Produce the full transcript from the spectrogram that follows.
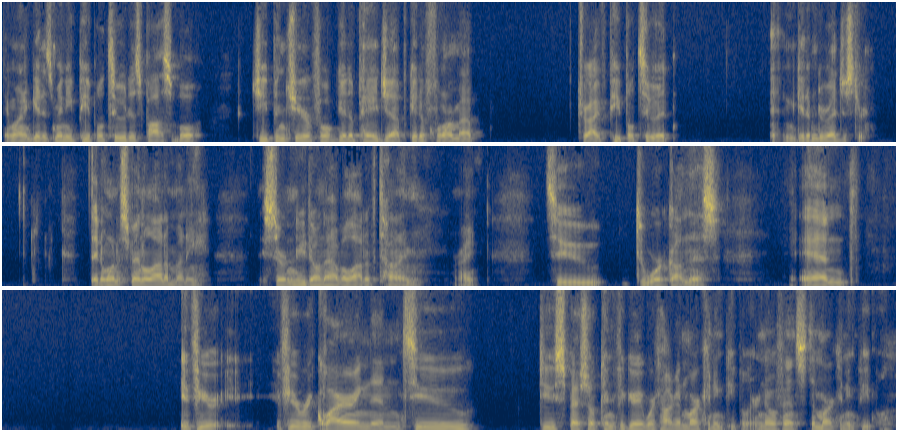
They want to get as many people to it as possible. Cheap and cheerful. Get a page up. Get a form up. Drive people to it, and get them to register. They don't want to spend a lot of money. They certainly don't have a lot of time, right, to to work on this. And if you're if you're requiring them to do special configuration, we're talking marketing people here. No offense to marketing people,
